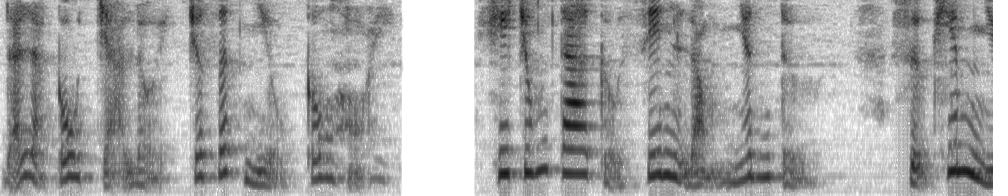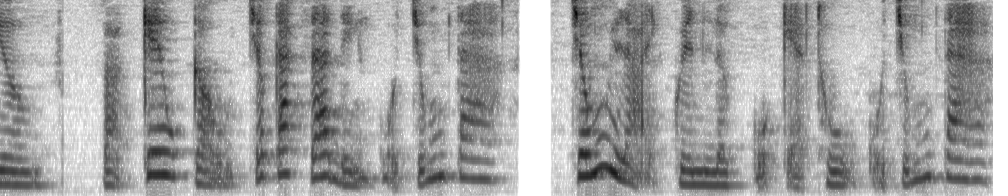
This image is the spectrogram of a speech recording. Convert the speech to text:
đã là câu trả lời cho rất nhiều câu hỏi. Khi chúng ta cầu xin lòng nhân từ, sự khiêm nhường và kêu cầu cho các gia đình của chúng ta, chống lại quyền lực của kẻ thù của chúng ta,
